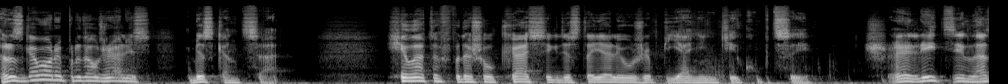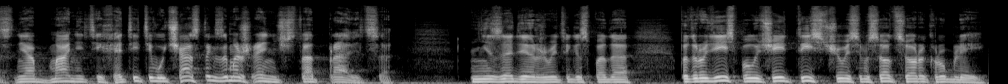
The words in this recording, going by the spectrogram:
Разговоры продолжались без конца. Хилатов подошел к кассе, где стояли уже пьяненькие купцы. «Шалите, нас не обманете. Хотите в участок за мошенничество отправиться?» «Не задерживайте, господа. Потрудись получить 1840 рублей».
